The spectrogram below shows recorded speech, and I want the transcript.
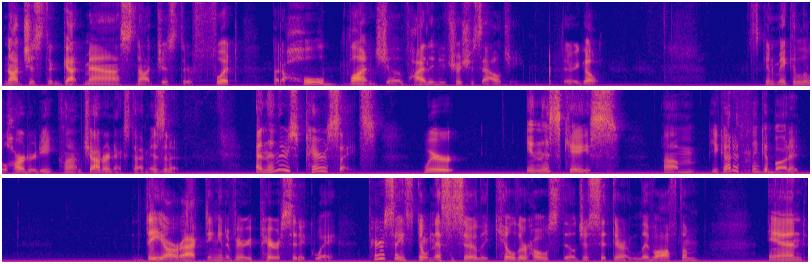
not just their gut mass, not just their foot, but a whole bunch of highly nutritious algae. There you go. It's going to make it a little harder to eat clam chowder next time, isn't it? And then there's parasites, where in this case, um, you got to think about it. They are acting in a very parasitic way. Parasites don't necessarily kill their host, they'll just sit there and live off them. And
